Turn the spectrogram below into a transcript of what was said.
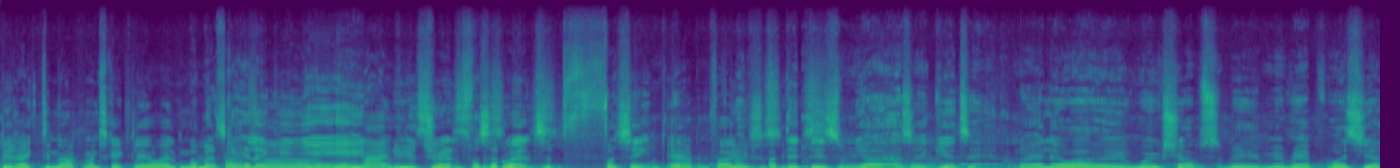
Det er rigtigt nok, man skal ikke lave alt muligt. Og man skal heller ikke for- jage Nej, Nej, nye præcis, trend, for så er du altid for sent på Ja, den, lige faktisk. Og det er det, som jeg, altså, jeg giver til, når jeg laver øh, workshops med, med rap, hvor jeg siger,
